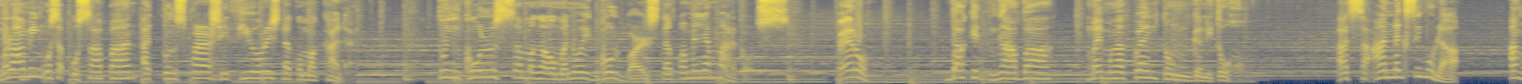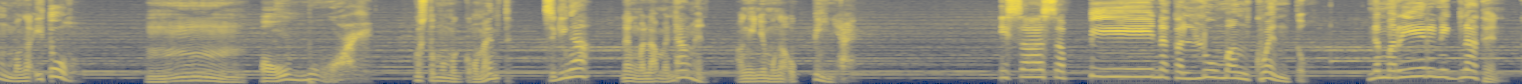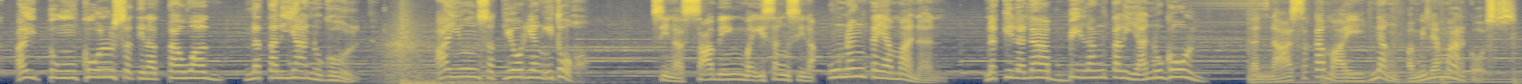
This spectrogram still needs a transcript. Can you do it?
Maraming usap-usapan at conspiracy theories na kumakalat tungkol sa mga umano'y gold bars ng pamilya Marcos. Pero bakit nga ba may mga kwentong ganito? At saan nagsimula ang mga ito? Hmm, oh boy. Gusto mo mag-comment? Sige nga, nang malaman namin ang inyong mga opinion. Isa sa pinakalumang kwento na maririnig natin ay tungkol sa tinatawag na Taliano Gold. Ayon sa teoryang ito, sinasabing may isang sinaunang kayamanan na kilala bilang Taliano Gold na nasa kamay ng pamilya Marcos.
